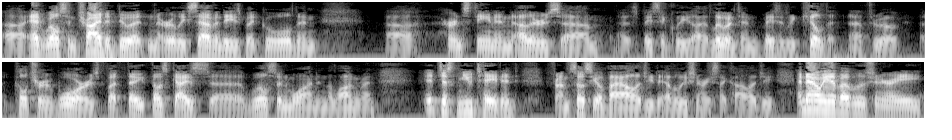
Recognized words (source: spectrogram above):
Uh, Ed Wilson tried to do it in the early 70s, but Gould and uh, Bernstein and others, um, basically uh, Lewontin, basically killed it uh, through culture of wars. But they, those guys, uh, Wilson won in the long run. It just mutated from sociobiology to evolutionary psychology, and now we have evolutionary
